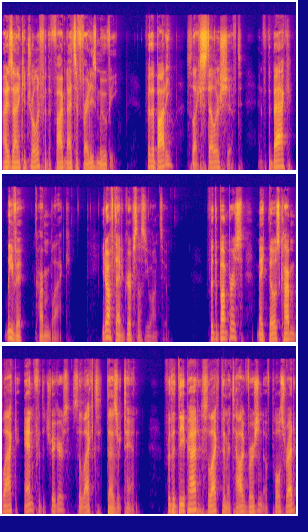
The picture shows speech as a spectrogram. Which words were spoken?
I designed a controller for the Five Nights at Freddy's movie. For the body, select Stellar Shift, and for the back, leave it carbon black. You don't have to add grips unless you want to. For the bumpers, make those carbon black, and for the triggers, select Desert Tan. For the D-pad, select the metallic version of Pulse Red,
